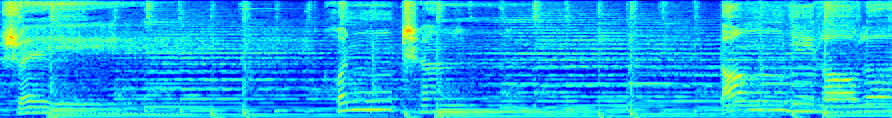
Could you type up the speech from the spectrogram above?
睡意昏沉。当你老了，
